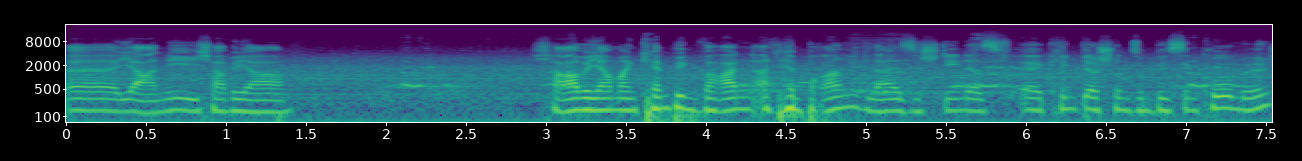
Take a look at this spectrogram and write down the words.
Äh, ja, nee, ich habe ja ich habe ja meinen Campingwagen an der Bahngleise stehen. Das äh, klingt ja schon so ein bisschen komisch.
